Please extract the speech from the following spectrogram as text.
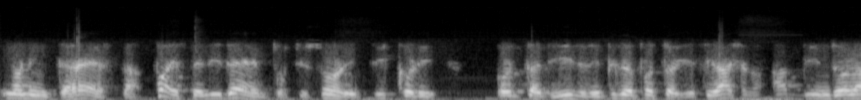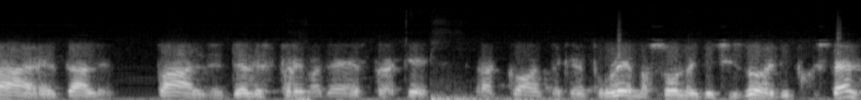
non interessa. Poi se lì dentro ci sono dei piccoli contadini, dei piccoli produttori che si lasciano abbindolare dalle palle dell'estrema destra che racconta che il problema sono i decisori di Bruxelles,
